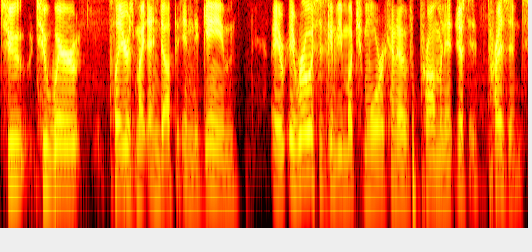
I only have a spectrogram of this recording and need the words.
to to where players might end up in the game. Iroas is going to be much more kind of prominent, just present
